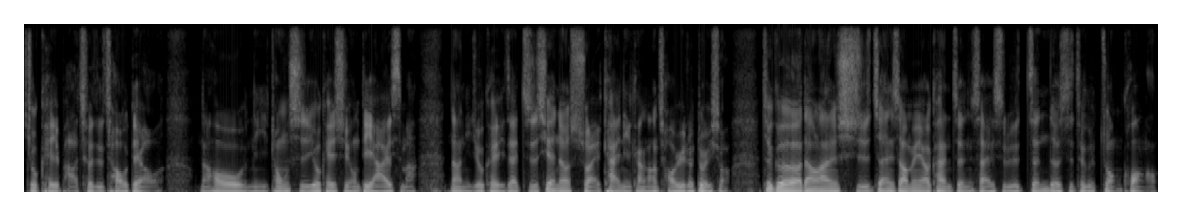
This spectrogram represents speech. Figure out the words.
就可以把车子超掉。然后你同时又可以使用 DRS 嘛，那你就可以在直线呢甩开你刚刚超越的对手。这个当然实战上面要看正赛是不是真的是这个状况哦。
